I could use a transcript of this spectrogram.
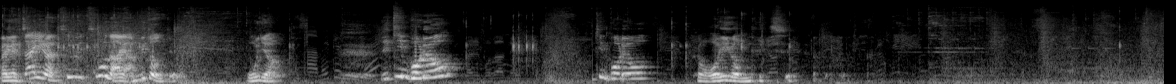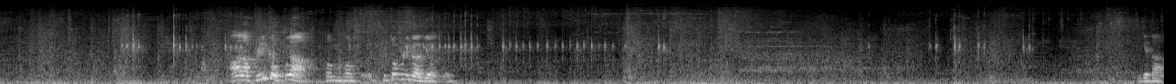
아, 야 자이가 팀 팀원 아예 안 믿었는데? 뭐냐? 이 팀 버려? 이 팀 버려? 그 어이가 없네. 씨. 아, 나 블링크 없구나. 방금 불더블리 각이었네. 이게 다.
